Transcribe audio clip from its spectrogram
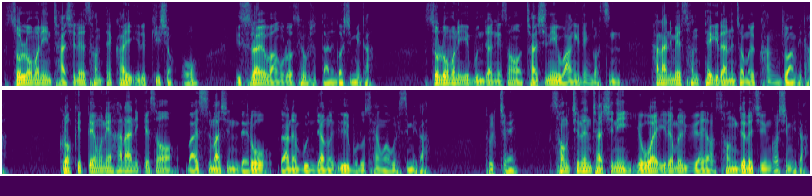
솔로몬이 자신을 선택하여 일으키셨고 이스라엘 왕으로 세우셨다는 것입니다. 솔로몬이 이 문장에서 자신이 왕이 된 것은 하나님의 선택이라는 점을 강조합니다. 그렇기 때문에 하나님께서 말씀하신 대로라는 문장을 일부러 사용하고 있습니다. 둘째, 성취는 자신이 여호와의 이름을 위하여 성전을 지은 것입니다.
